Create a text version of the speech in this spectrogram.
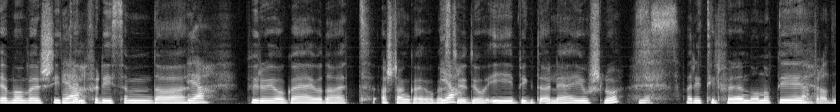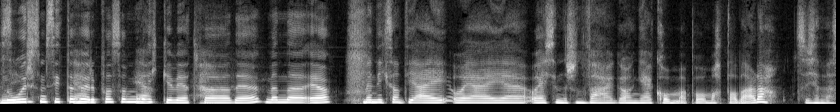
Jeg må bare skyte Ja. til for de som da Ja. Puro Yoga er jo da et ashtanga-yogastudio i Bygdøy allé i Oslo. Yes. Bare i tilfelle noen oppe i nord som sitter og Ja. hører på, som Ja. ikke vet hva det er. Men uh, ja. Men ikke sant, jeg og, jeg og jeg kjenner sånn hver gang jeg kommer meg på matta der, da, så kjenner jeg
